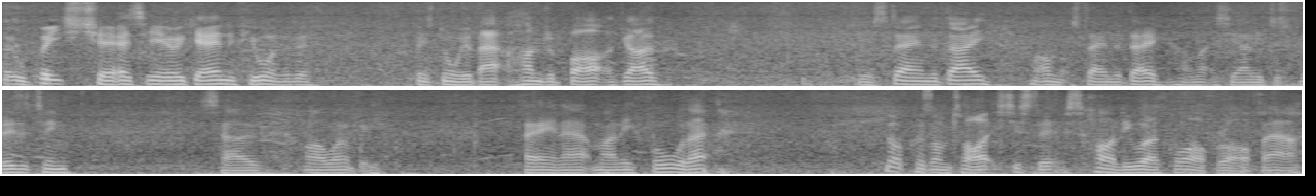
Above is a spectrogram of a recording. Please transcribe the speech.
little beach chairs here again. If you wanted to, it's normally about 100 baht a go. You're staying the day, I'm not staying the day. I'm actually only just visiting so I won't be paying out money for that. Not because I'm tight, it's just that it's hardly worthwhile for half hour.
